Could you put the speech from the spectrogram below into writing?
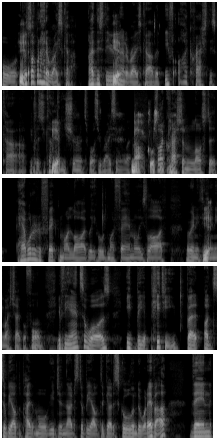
or Yeah. it's like when I had a race car. I had this theory when I had a race car that if I crash this car because you can't Yeah. get insurance whilst you're racing all that, no, of course if I not. no. crashed and lost it, how would it affect my livelihood, my family's life, or anything Yeah. in any way, shape, or form? If the answer was it'd be a pity, but I'd still be able to pay the mortgage and they'd still be able to go to school and do whatever, then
